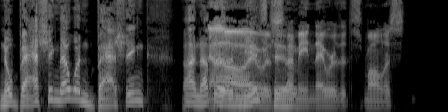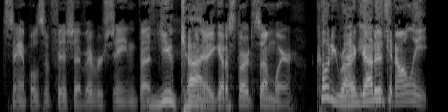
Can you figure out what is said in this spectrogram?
No bashing. That wasn't bashing. Uh, not that no, it used was. to. I mean, they were the smallest samples of fish I've ever seen, but you got you know, you got to start somewhere. Cody Ryan You- got you his. can only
